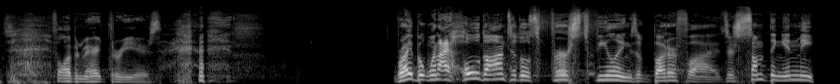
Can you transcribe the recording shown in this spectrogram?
If I've only been married three years. right? But when I hold on to those first feelings of butterflies, there's something in me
